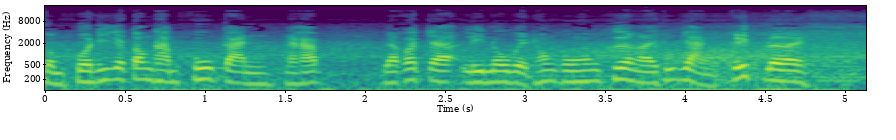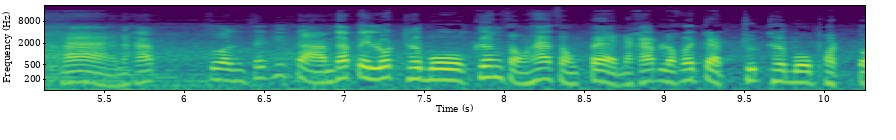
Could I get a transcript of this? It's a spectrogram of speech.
สมควรที่จะต้องทำคู่กันนะครับ แล้วก็จะรีโนเวทห้องคงห้องเครื่องอะไรทุกอย่างกริปเลยอ่านะครับส่วนเซตที่ 3 ถ้าเป็นรถเทอร์โบเครื่อง 2528 นะครับเราก็จัดชุดเทอร์โบพอร์ตโต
